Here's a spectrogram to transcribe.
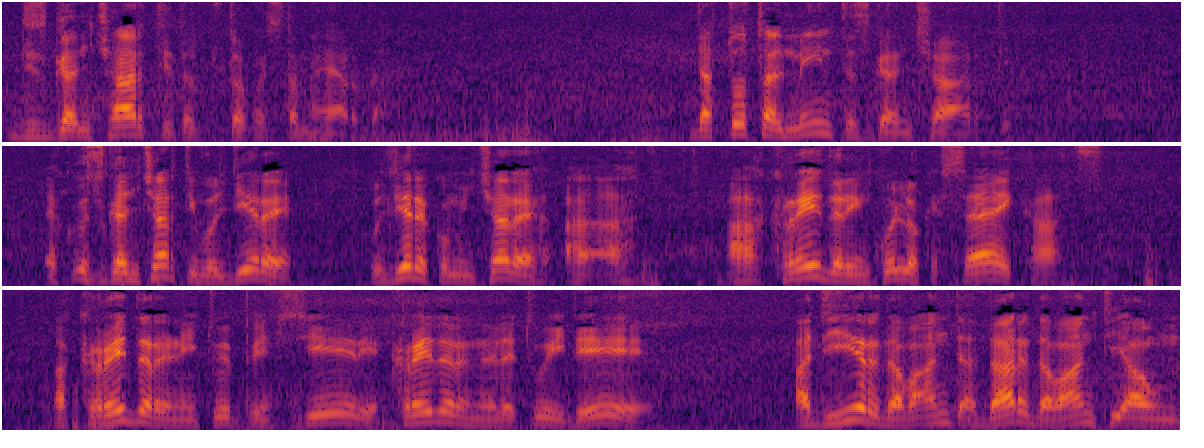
di sganciarti da tutta questa merda. Da totalmente sganciarti. Ecco, sganciarti vuol dire, vuol dire cominciare a, a, a, credere in quello che sei, cazzo. A credere nei tuoi pensieri, a credere nelle tue idee, a, davanti, a dare davanti a, un,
